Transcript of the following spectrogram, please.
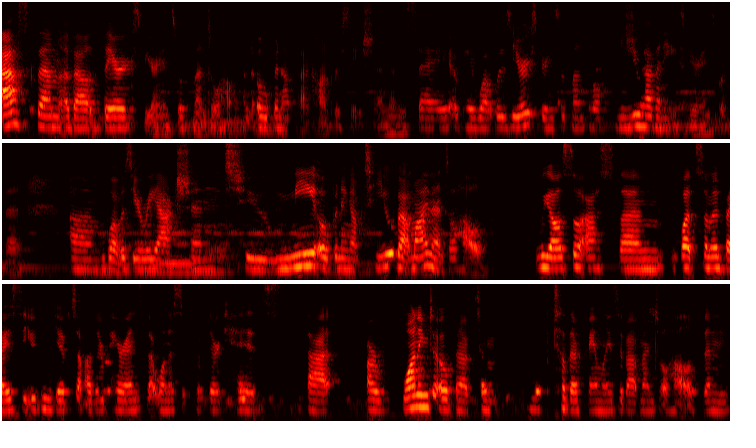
ask them about their experience with mental health and open up that conversation and say, okay, what was your experience with mental health? Did you have any experience with it? Um, what was your reaction to me opening up to you about my mental health? We also asked them what's some advice that you can give to other parents that want to support their kids that are wanting to open up to to their families about mental health and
